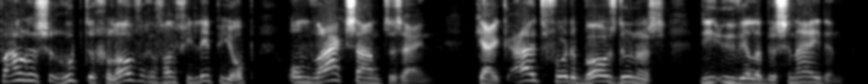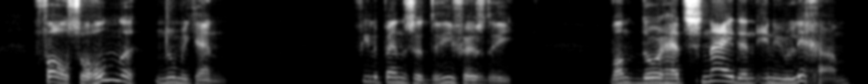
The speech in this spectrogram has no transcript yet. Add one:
Paulus roept de gelovigen van Filippi op om waakzaam te zijn. Kijk uit voor de boosdoeners die u willen besnijden. Valse honden noem ik hen. Filippenzen 3, vers 3. Want door het snijden in uw lichaam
